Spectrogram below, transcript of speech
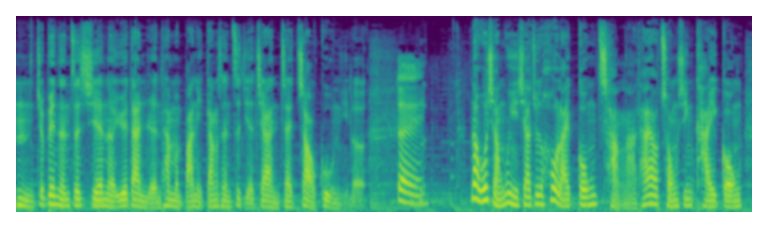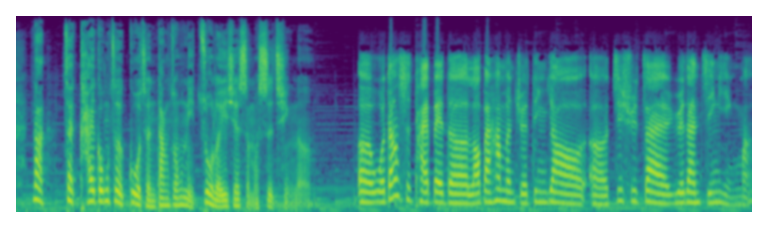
嗯，就变成这些呢，约旦人他们把你当成自己的家人在照顾你了。对、嗯，那我想问一下，就是后来工厂啊，他要重新开工，那在开工这个过程当中，你做了一些什么事情呢？呃，我当时台北的老板他们决定要呃继续在约旦经营嘛，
